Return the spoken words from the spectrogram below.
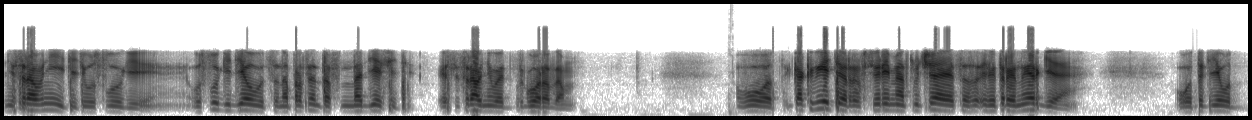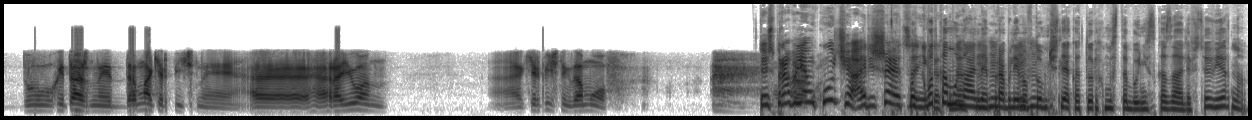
не сравнить эти услуги. Услуги делаются на процентов на 10, если сравнивать с городом. Вот. Как ветер, все время отключается электроэнергия. Вот эти вот двухэтажные дома кирпичные, э, район э, кирпичных домов. То есть проблем куча, а решаются вот, они Вот коммунальные да. проблемы, угу. в том числе, о которых мы с тобой не сказали. Все верно.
